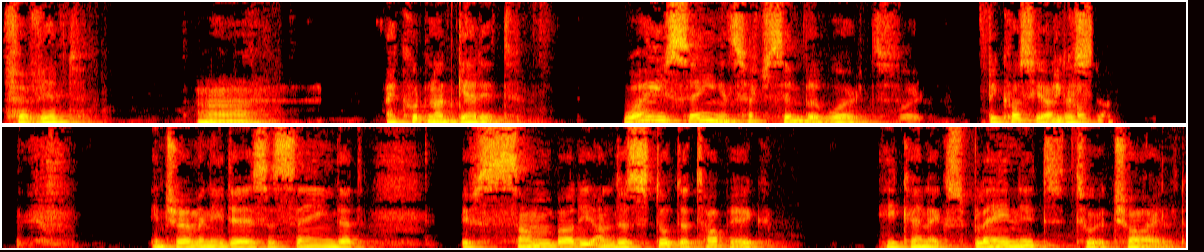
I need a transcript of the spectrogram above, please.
verwirrt. Uh, I could not get it. Why are you saying in such simple words? Because you understand. In Germany, there is a saying that if somebody understood a topic, he can explain it to a child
